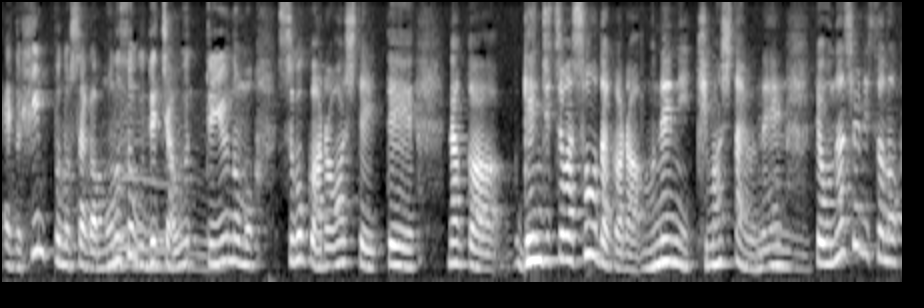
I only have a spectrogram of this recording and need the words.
えっと貧富の差がものすごく出ちゃうっていうのもすごく表していてなんか現実はそうだから胸にきましたよね。で同じようにその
